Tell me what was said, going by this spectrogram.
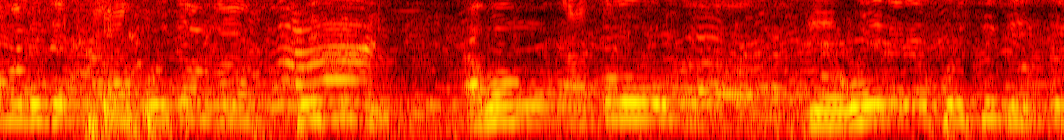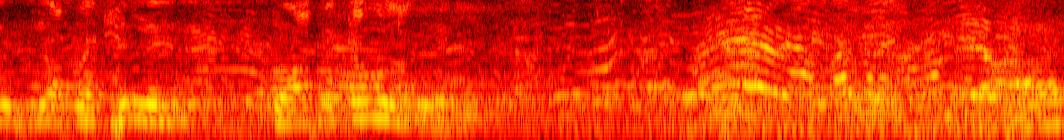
আমাদের যে খেলার পরিচালনার পরিস্থিতি এবং এত যে ওয়েদারের পরিস্থিতি যে আপনারা খেললেন তো আপনার কেমন লাগল? আর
